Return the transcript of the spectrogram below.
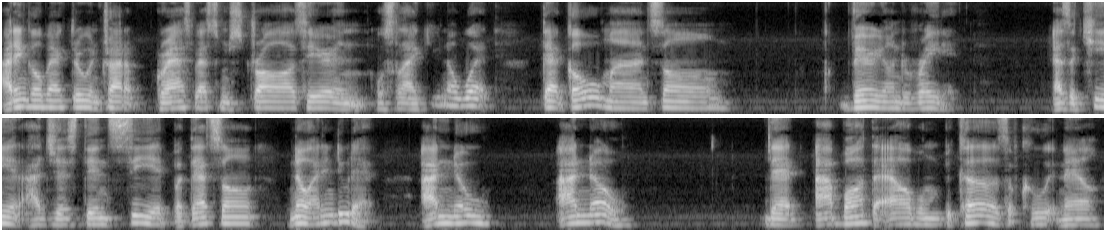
I didn't go back through and try to grasp at some straws here and was like, you know what? That Goldmine song, very underrated. As a kid, I just didn't see it, but that song, no, I didn't do that. I know, I know that I bought the album because of Cool It Now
